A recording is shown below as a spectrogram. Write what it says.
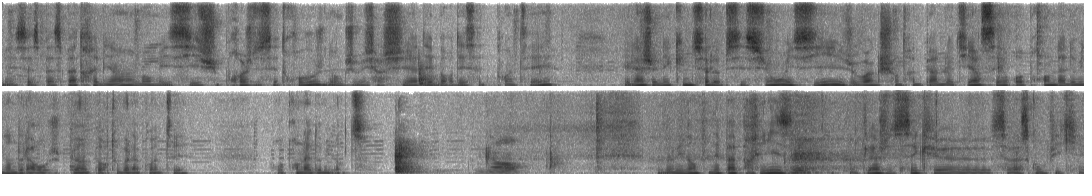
mais ça se passe pas très bien. Bon, mais ici je suis proche de cette rouge, donc je vais chercher à déborder cette pointée. Et là, je n'ai qu'une seule obsession ici. Je vois que je suis en train de perdre le tiers, c'est reprendre la dominante de la rouge. Peu importe où va la pointée, reprendre la dominante. Non. La dominante n'est pas prise. Donc là, je sais que ça va se compliquer.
